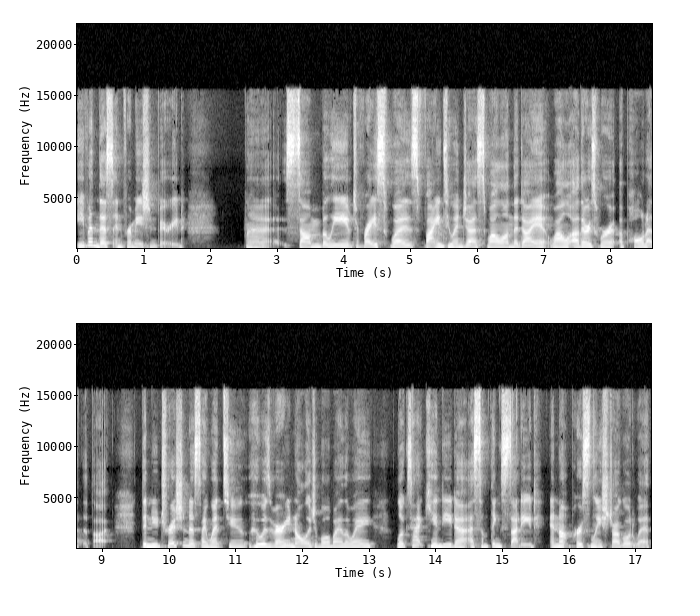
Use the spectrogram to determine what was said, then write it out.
even this information varied. Uh, some believed rice was fine to ingest while on the diet, while others were appalled at the thought. The nutritionist I went to, who was very knowledgeable, by the way, looked at candida as something studied and not personally struggled with.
